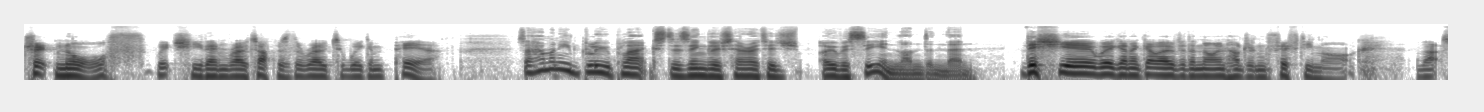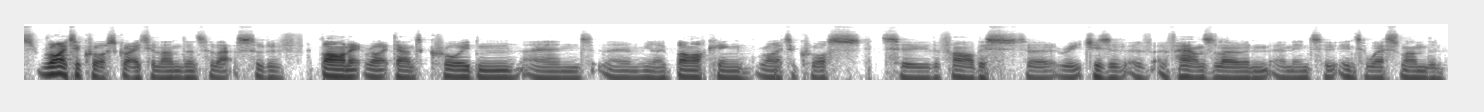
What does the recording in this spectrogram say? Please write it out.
trip north, which he then wrote up as the road to Wigan Pier. So, how many blue plaques does English Heritage oversee in London then? This year we're going to go over the 950 mark. That's right across Greater London, so that's sort of Barnet right down to Croydon, and um, you know Barking right across to the farthest uh, reaches of, of, of Hounslow and, and into into West London.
